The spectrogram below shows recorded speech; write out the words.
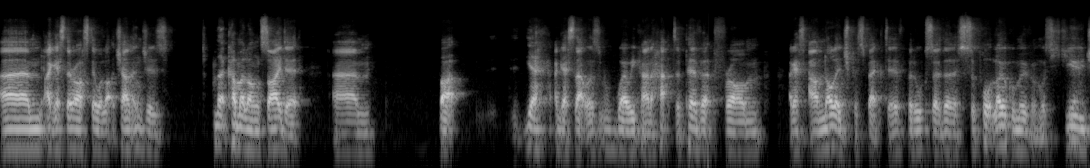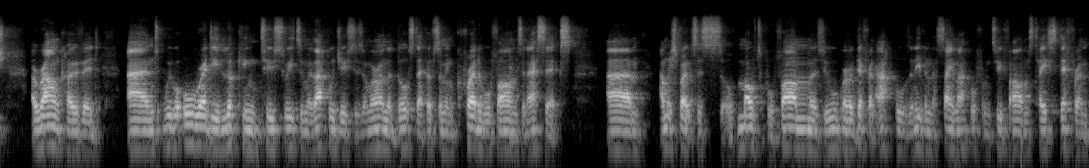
Um, I guess there are still a lot of challenges that come alongside it. Um, but yeah, I guess that was where we kind of had to pivot from, I guess, our knowledge perspective, but also the support local movement was huge yeah. around COVID. And we were already looking to sweeten with apple juices, and we're on the doorstep of some incredible farms in Essex. Um, and we spoke to sort of multiple farmers who all grow different apples, and even the same apple from two farms tastes different.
